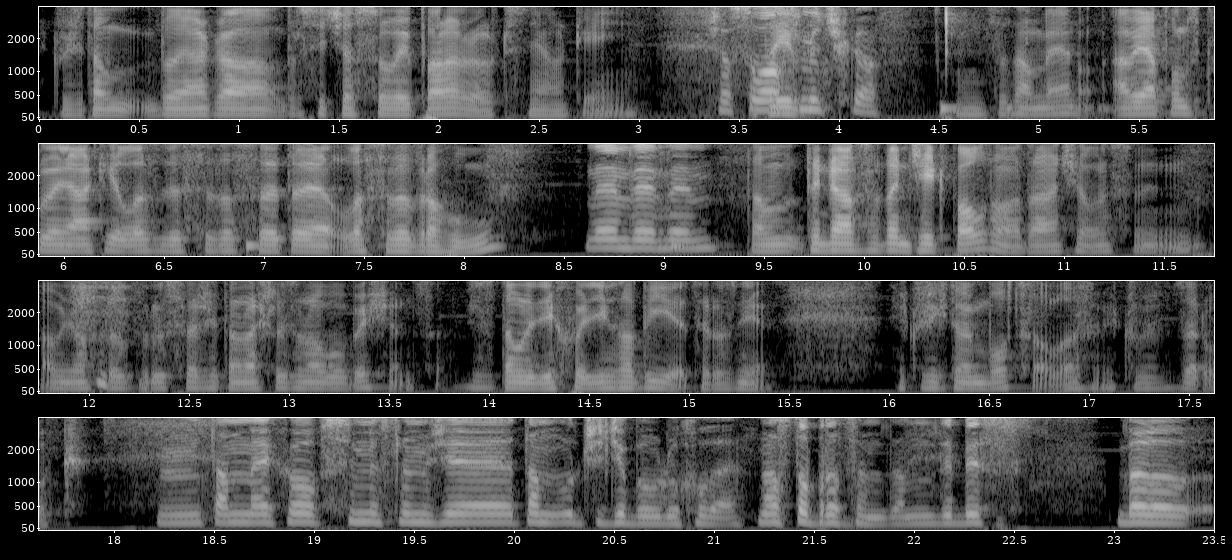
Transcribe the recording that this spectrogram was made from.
Jakože tam byl nějaká prostě časový paradox nějaký. Časová tady- smyčka. Co tam je, no. A v Japonsku je nějaký les, kde se zase, to je les ve vrahů. Vím, vím, vím. Tam tenkrát se ten Jake Paul tam natáčel, myslím, a měl se průser, že tam našli zrovna oběšence. Že se tam lidi chodí zabíjet hrozně. Jako, že jich tam je moc, ale jako za rok. Hm, tam jako si myslím, že tam určitě budou duchové. Na 100%. Tam kdybys byl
